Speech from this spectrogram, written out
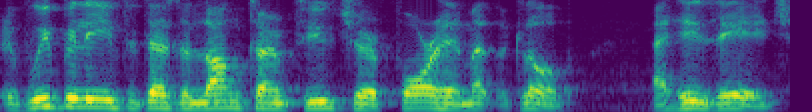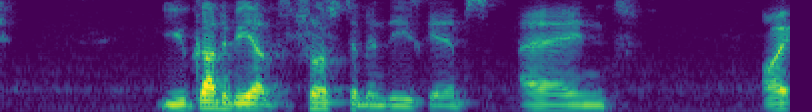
if we believe that there's a long term future for him at the club at his age, you've got to be able to trust him in these games. And I,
